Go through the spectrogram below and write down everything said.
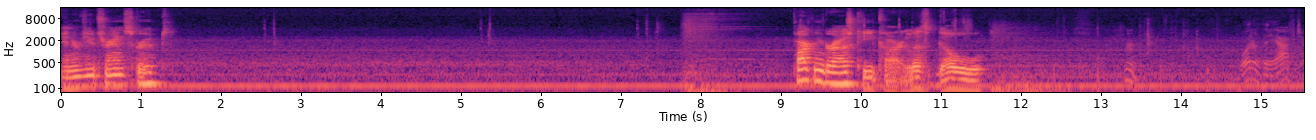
Interview transcript. Parking garage key card. Let's go. What are they after?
